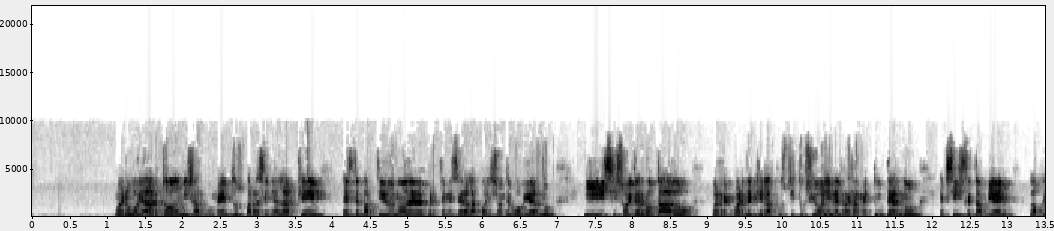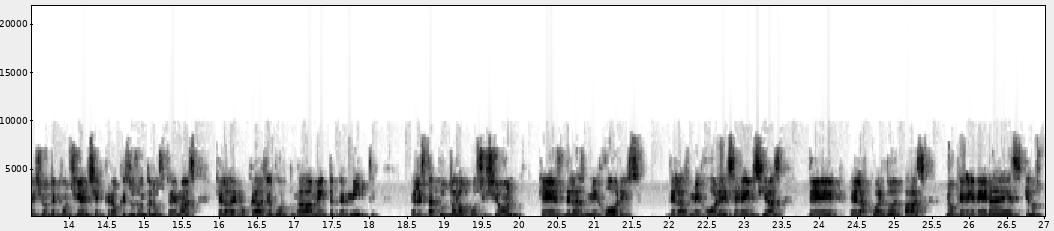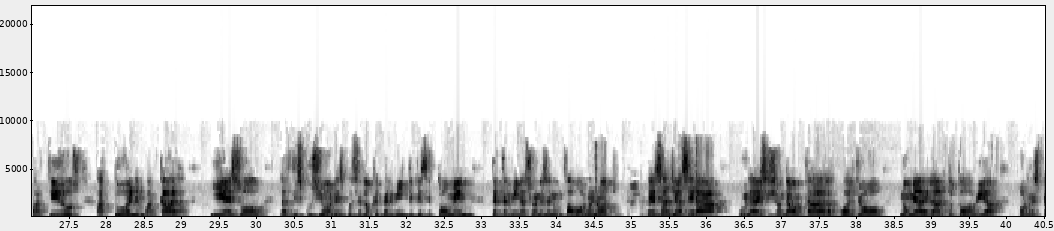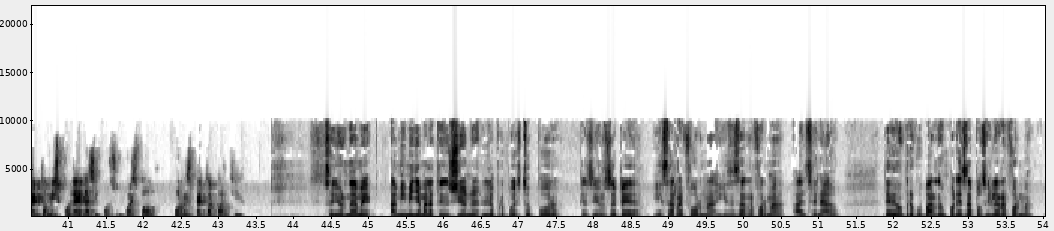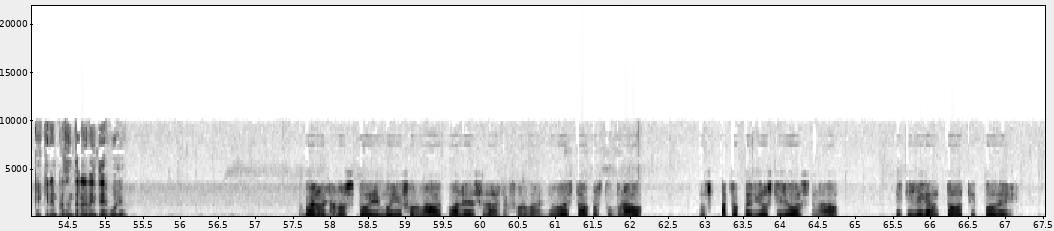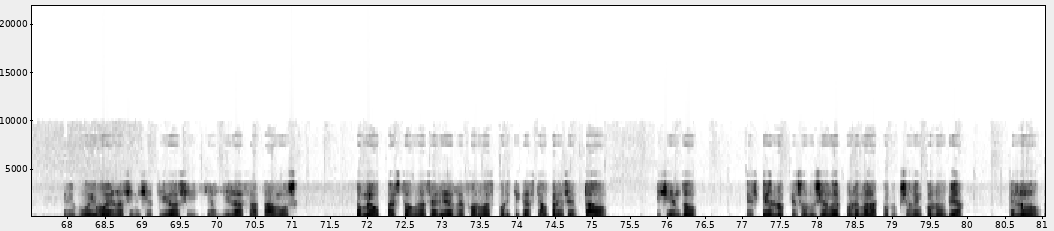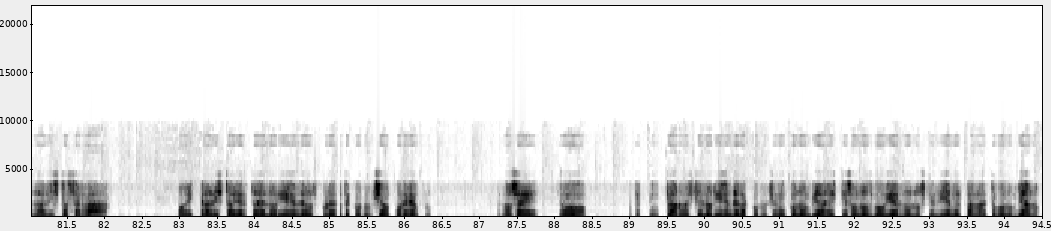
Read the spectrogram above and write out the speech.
Bueno, voy a dar todos mis argumentos para señalar que este partido no debe pertenecer a la coalición de gobierno y si soy derrotado, pues recuerde que en la Constitución y en el reglamento interno existe también la objeción de conciencia y creo que esos son de los temas que la democracia afortunadamente permite. El estatuto de la oposición, que es de las mejores, de las mejores herencias del acuerdo de paz, lo que genera es que los partidos actúen en bancada y eso, las discusiones, pues es lo que permite que se tomen determinaciones en un favor o en otro. Esa ya será una decisión de bancada a la cual yo no me adelanto todavía por respeto a mis colegas y por supuesto por respeto al partido. Señor Name, a mí me llama la atención lo propuesto por el señor Cepeda y esa reforma y esa reforma al Senado. ¿Debemos preocuparnos por esa posible reforma que quieren presentar el 20 de julio? Bueno, yo no estoy muy informado de cuál es la reforma. Yo he estado acostumbrado los cuatro pedidos que llevo al Senado de que llegan todo tipo de eh, muy buenas iniciativas y que allí las tratamos. Yo me he opuesto a una serie de reformas políticas que han presentado diciendo es que lo que soluciona el problema de la corrupción en Colombia es lo, la lista cerrada y que la lista abierta es el origen de los problemas de corrupción, por ejemplo. No sé, yo lo que tengo claro es que el origen de la corrupción en Colombia es que son los gobiernos los que eligen el Parlamento colombiano.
